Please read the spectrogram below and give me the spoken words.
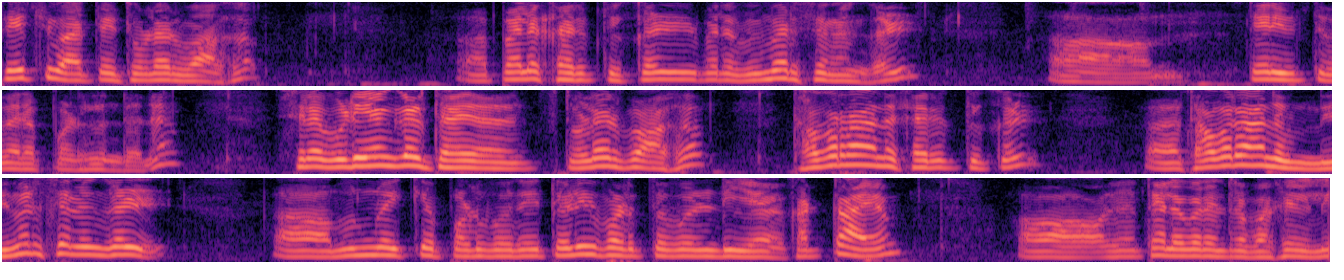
பேச்சுவார்த்தை தொடர்பாக பல கருத்துக்கள் பல விமர்சனங்கள் தெரிவித்து வரப்படுகின்றன. சில விடயங்கள் த தொடர்பாக தவறான கருத்துக்கள் தவறான விமர்சனங்கள் முன்வைக்கப்படுவதை தெளிவுபடுத்த வேண்டிய கட்டாயம் தலைவர் என்ற வகையில்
